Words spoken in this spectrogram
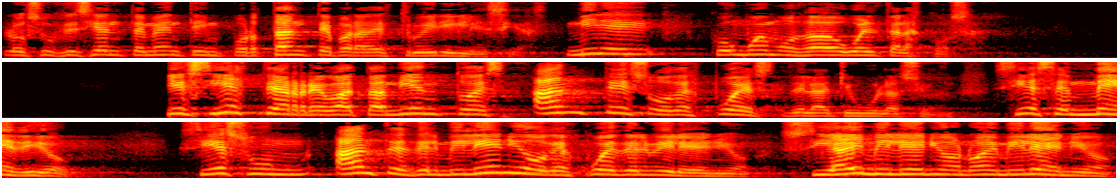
lo suficientemente importante para destruir iglesias. Mire cómo hemos dado vuelta las cosas. Que si este arrebatamiento es antes o después de la tribulación, si es en medio, si es un antes del milenio o después del milenio, si hay milenio o no hay milenio,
